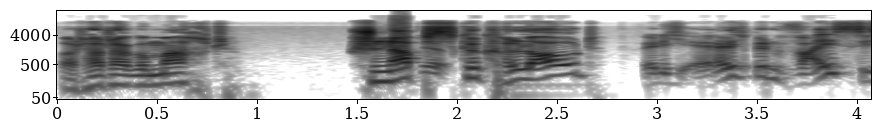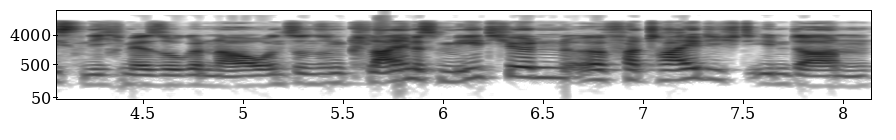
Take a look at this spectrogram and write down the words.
Was hat er gemacht? Schnaps geklaut? Wenn ich ehrlich bin, weiß ich es nicht mehr so genau. Und so, so ein kleines Mädchen äh, verteidigt ihn dann.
